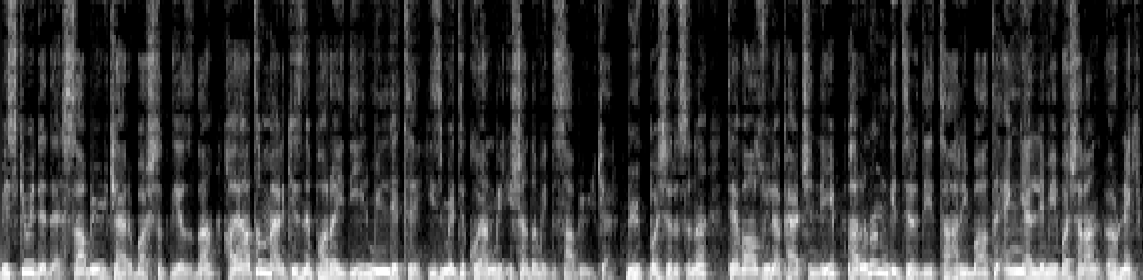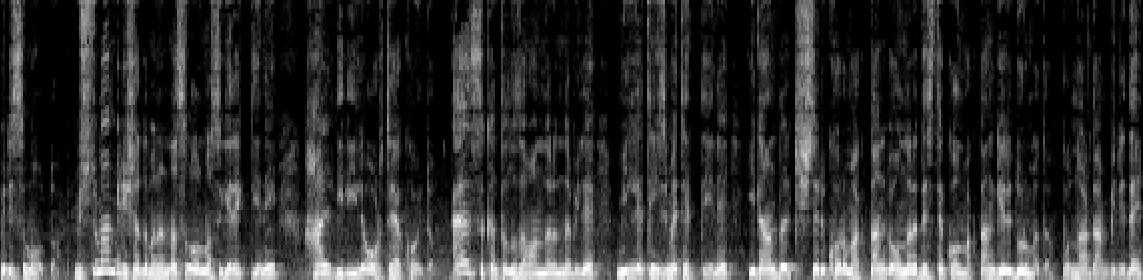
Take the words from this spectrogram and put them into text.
Bisküvi'de de Sabri Ülker başlıklı yazıda hayatın merkezine parayı değil milleti, hizmeti koyan bir iş adamıydı Sabri Ülker. Büyük başarısını tevazuyla perçinleyip paranın getirdiği tahribatı engellemeyi başaran örnek bir isim oldu. Müslüman bir iş adamının nasıl olması gerektiğini hal diliyle ortaya koydu. En sıkıntılı zamanlarında bile millete hizmet ettiğini, inandığı kişileri korumaktan ve onlara destek olmaktan geri durmadı. Bunlardan biri de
